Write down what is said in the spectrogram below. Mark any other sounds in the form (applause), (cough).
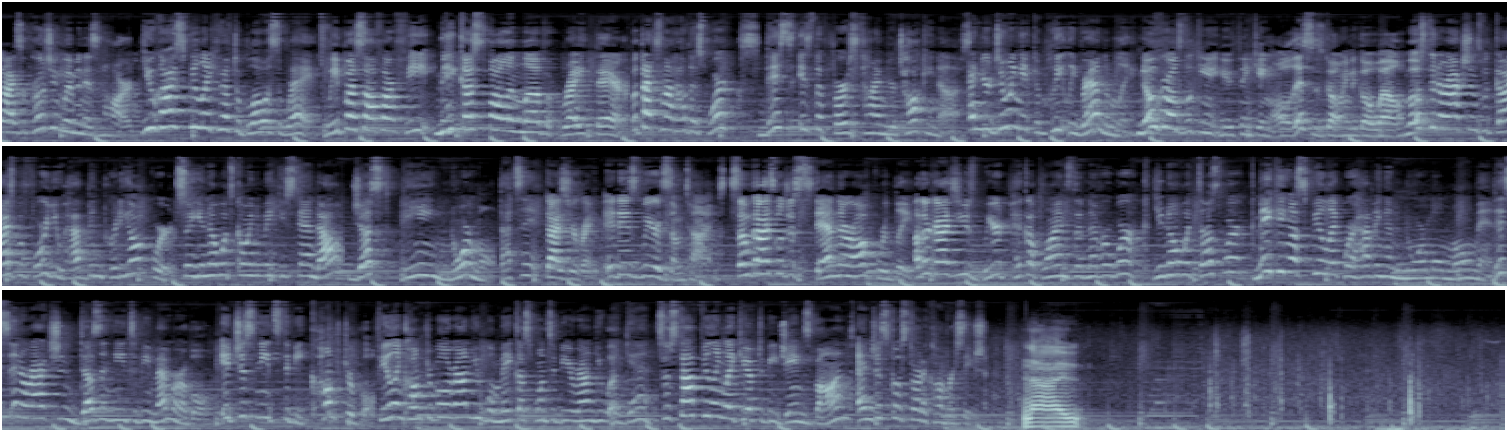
Guys, approaching women isn't hard. You guys feel like you have to blow us away, sweep us off our feet, make us fall in love right there. But that's not how this works. This is the first time you're talking to us, and you're doing it completely randomly. No girl's looking at you thinking, oh, this is going to go well. Most interactions with guys before you have been pretty awkward. So you know what's going to make you stand out? Just being normal. That's it. Guys, you're right. It is weird sometimes. Some guys will just stand there awkwardly. Other guys use weird pickup lines that never work. You know what does work? Making us feel like we're having a normal moment. This interaction doesn't need to be memorable. It just needs to be comfortable. Feeling comfortable around you will make us want to be around you again. So stop feeling like you have to be James Bond and just go start a conversation. No.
